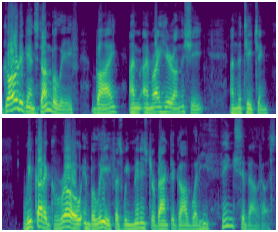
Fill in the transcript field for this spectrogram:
guard against unbelief by I'm, I'm right here on the sheet, on the teaching. We've got to grow in belief as we minister back to God what He thinks about us.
